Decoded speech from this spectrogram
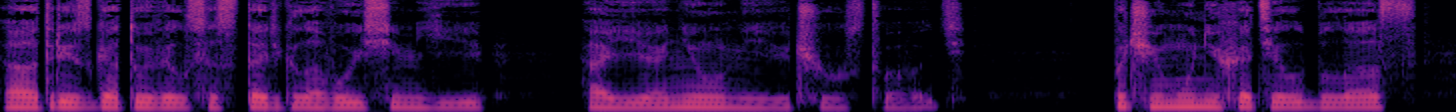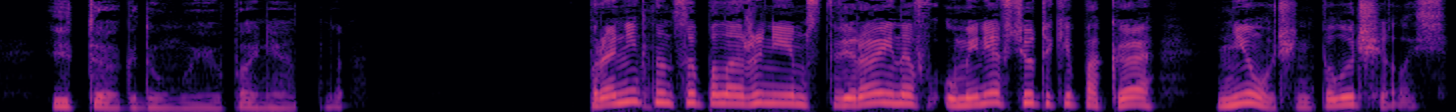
Атрис готовился стать главой семьи, а я не умею чувствовать. Почему не хотел Блас, и так, думаю, понятно. Проникнуться положением ствирайнов у меня все-таки пока не очень получалось.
